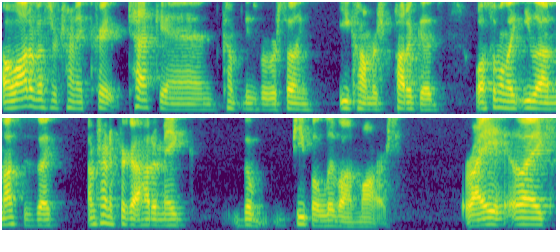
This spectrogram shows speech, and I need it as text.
a lot of us are trying to create tech and companies where we're selling e-commerce product goods, while someone like Elon Musk is like, I'm trying to figure out how to make the people live on Mars. Right? Like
